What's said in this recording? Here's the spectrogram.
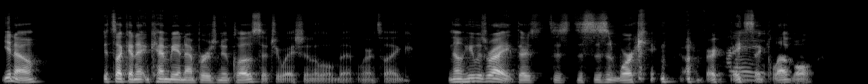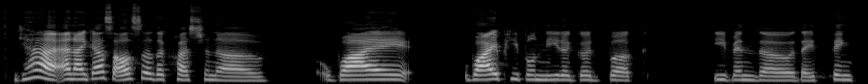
you know, it's like an it can be an emperor's new clothes situation a little bit, where it's like, no, he was right. There's this this isn't working on a very right. basic level. Yeah, and I guess also the question of why why people need a good book even though they think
